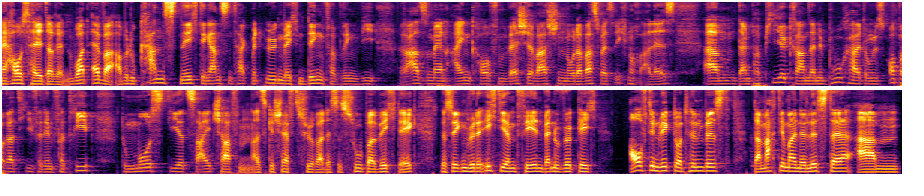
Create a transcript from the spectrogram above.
eine Haushälterin, whatever. Aber du kannst nicht den ganzen Tag mit irgendwelchen Dingen verbringen, wie Rasenmähen, einkaufen, Wäsche waschen oder was weiß ich noch alles ähm, dein Papierkram, deine Buchhaltung, das Operative, den Vertrieb. Du musst dir Zeit schaffen als Geschäftsführer. Das ist super wichtig. Deswegen würde ich dir empfehlen, wenn du wirklich auf den Weg dorthin bist, dann mach dir mal eine Liste, ähm,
